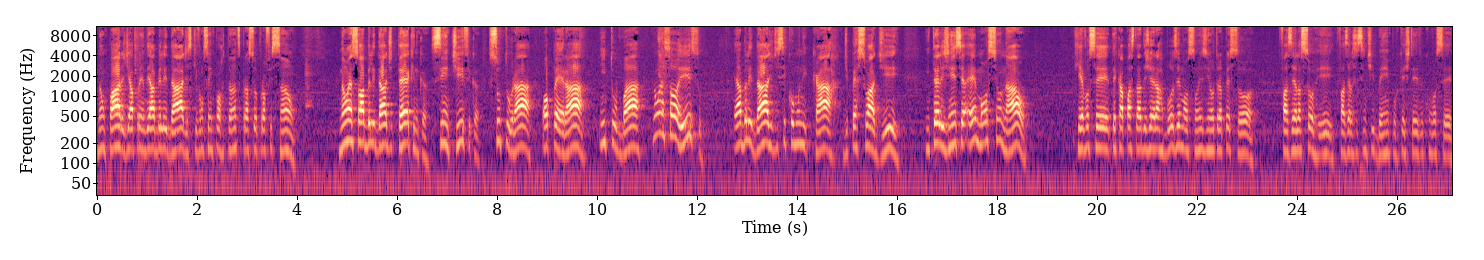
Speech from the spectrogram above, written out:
Não pare de aprender habilidades que vão ser importantes para a sua profissão. Não é só habilidade técnica, científica, suturar, operar, entubar. Não é só isso. É a habilidade de se comunicar, de persuadir, inteligência emocional, que é você ter capacidade de gerar boas emoções em outra pessoa, fazer ela sorrir, fazer ela se sentir bem porque esteve com você.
